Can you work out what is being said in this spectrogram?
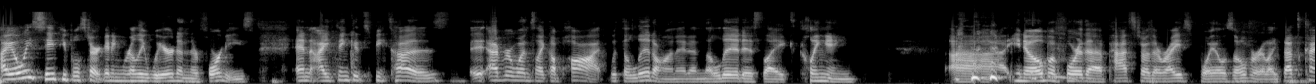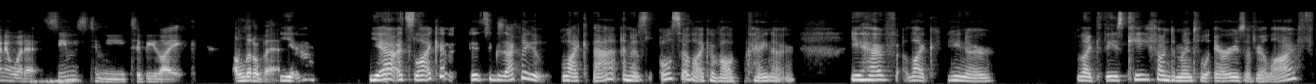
I always see people start getting really weird in their 40s. And I think it's because eh, everyone's like a pot with a lid on it, and the lid is like clinging uh, you know, before the pasta or the rice boils over. Like that's kind of what it seems to me to be like a little bit. Yeah. Yeah, it's like a, it's exactly like that. And it's also like a volcano. You have like, you know, like these key fundamental areas of your life.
